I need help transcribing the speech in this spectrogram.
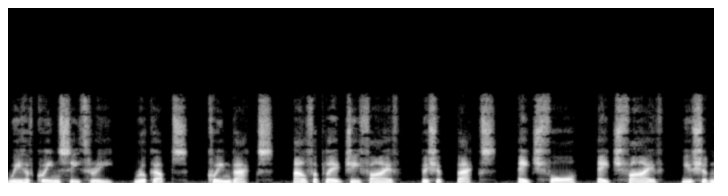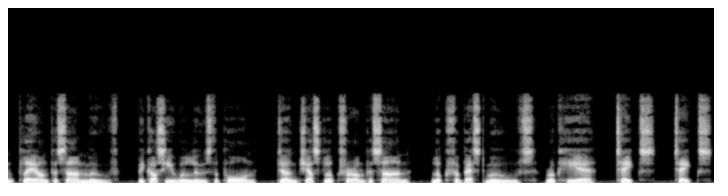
we have queen c3, rook ups, queen backs, alpha played g5, bishop backs, h4, h5, you shouldn't play en passant move, because you will lose the pawn, don't just look for en look for best moves, rook here, takes, takes,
